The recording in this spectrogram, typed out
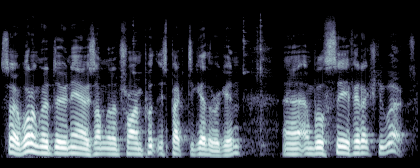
So what I'm going to do now is I'm going to try and put this back together again uh, and we'll see if it actually works.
